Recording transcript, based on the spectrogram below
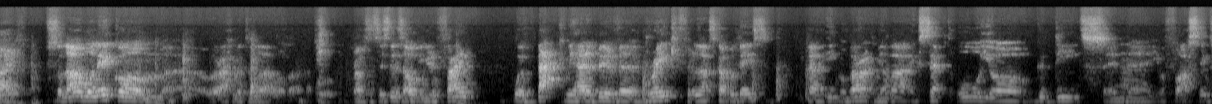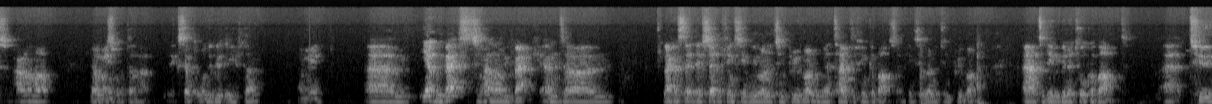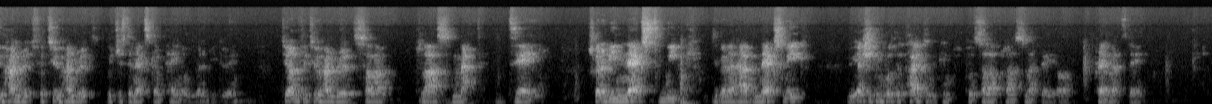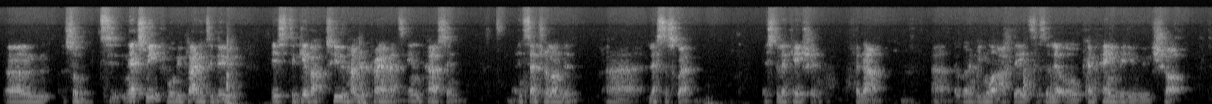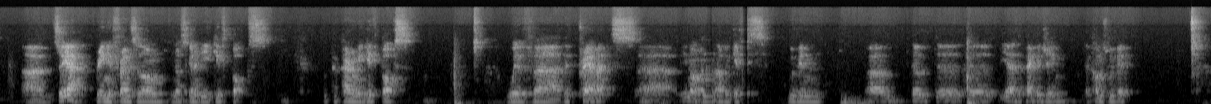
live. Assalamu alaikum wa rahmatullah wa barakatuh. Brothers and sisters, I hope you're doing fine. We're back. We had a bit of a break for the last couple of days. Uh, Eid Mubarak. May Allah accept all your good deeds and uh, your fasting, subhanAllah. May Allah Ameen. subhanahu wa ta'ala accept all the good that you've done. I mean, um, yeah, we're back. Subhanallah, we're back. And um, like I said, there's certain things that we wanted to improve on. We had time to think about certain things that we wanted to improve on. Uh, today, we're going to talk about uh, 200 for 200, which is the next campaign that we're going to be doing. 200 for 200 Salah plus Mat Day. It's going to be next week. We're going to have next week. We actually can put the title. We can put Salah plus Mat Day or prayer mat day. Um, so t- next week, what we're planning to do is to give out 200 prayer mats in person in central London, uh, Leicester Square. It's the location for now. Uh, there are going to be more updates. There's a little campaign video we shot. Um, so yeah, bring your friends along. You know, it's going to be a gift box. We're preparing a gift box with uh, the prayer mats, uh, you know, and other gifts within um, the, the, the yeah the packaging that comes with it.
